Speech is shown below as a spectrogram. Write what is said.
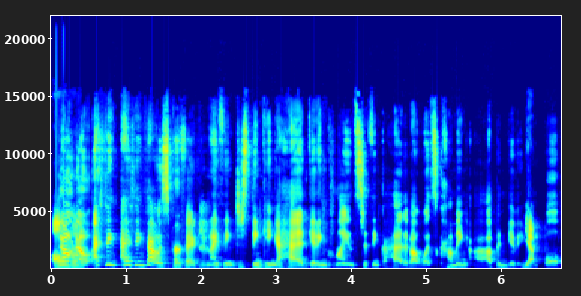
all no, no. I think I think that was perfect, and I think just thinking ahead, getting clients to think ahead about what's coming up, and giving yeah. people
